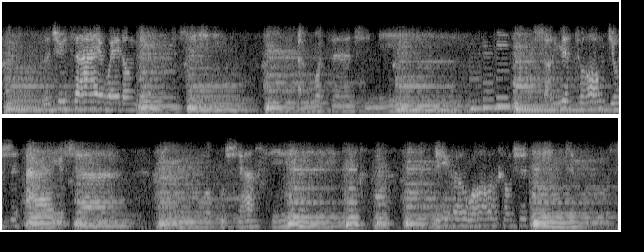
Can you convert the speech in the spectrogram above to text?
死去才会懂得珍惜，但我珍惜你。伤越痛，就是爱越深。我不相信。你和我同时听着呼吸，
